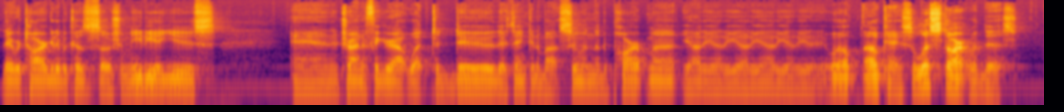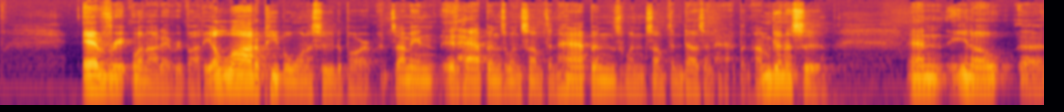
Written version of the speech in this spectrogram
they were targeted because of social media use. and they're trying to figure out what to do. They're thinking about suing the department, yada, yada, yada, yada, yada, yada. Well, okay, so let's start with this. Every, well, not everybody, a lot of people want to sue departments. I mean, it happens when something happens, when something doesn't happen. I'm going to sue. And, you know, uh,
